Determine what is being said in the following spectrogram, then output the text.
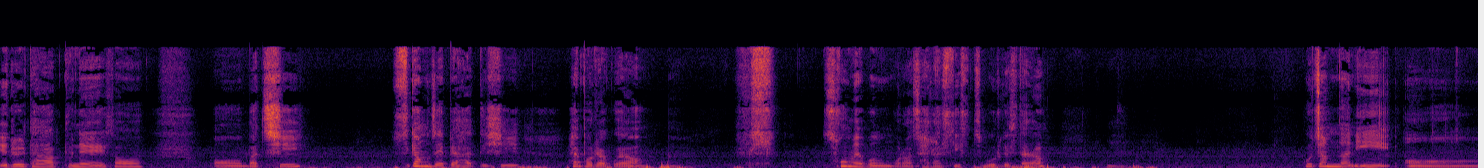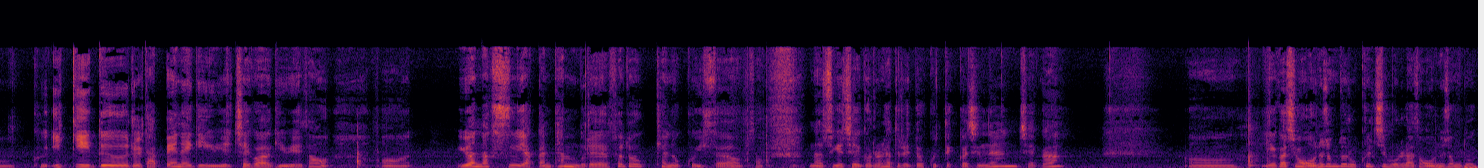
얘를 다 분해해서 어, 마치 수경재배 하듯이 해보려고요. 처음 해보는 거라 잘할 수 있을지 모르겠어요. 음. 호접란이 어, 그 이끼들을 다 빼내기 위해 제거하기 위해서 어, 유한낙스 약간 탄 물에 소독해 놓고 있어요. 그래서 나중에 제거를 하더라도 그때까지는 제가 어, 얘가 지금 어느 정도로 클지 몰라서 어느 정도를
